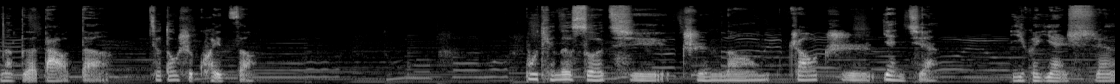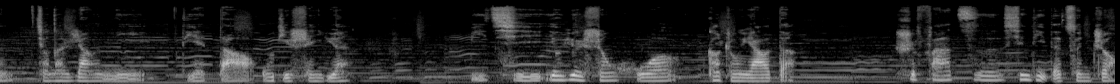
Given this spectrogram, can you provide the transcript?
能得到的就都是馈赠。不停的索取，只能招致厌倦。一个眼神就能让你跌到无底深渊。比起优越生活，更重要的是发自心底的尊重。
